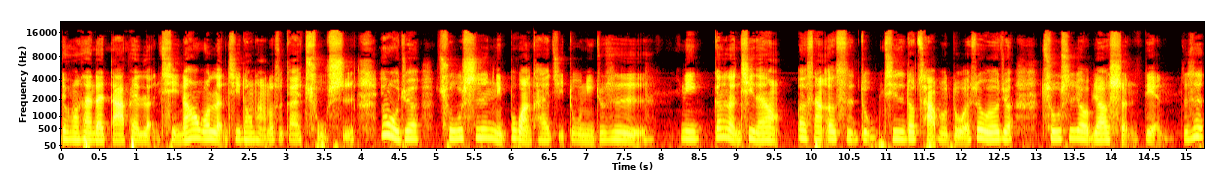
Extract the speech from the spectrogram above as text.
电风扇再搭配冷气，然后我冷气通常都是该除湿，因为我觉得除湿你不管开几度，你就是。你跟冷气的那种二三二四度其实都差不多，所以我就觉得除湿又比较省电，只是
